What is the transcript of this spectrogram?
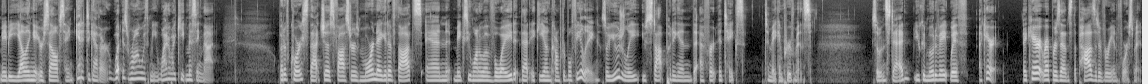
maybe yelling at yourself, saying, Get it together. What is wrong with me? Why do I keep missing that? But of course, that just fosters more negative thoughts and makes you want to avoid that icky, uncomfortable feeling. So usually you stop putting in the effort it takes to make improvements. So instead, you can motivate with a carrot. A carrot represents the positive reinforcement.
